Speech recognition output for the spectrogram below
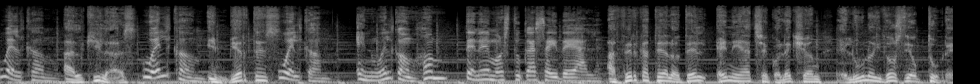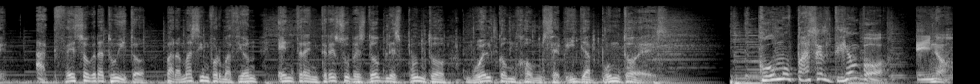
Welcome. ¿Alquilas? Welcome. ¿Inviertes? Welcome. En Welcome Home tenemos tu casa ideal. Acércate al Hotel NH Collection el 1 y 2 de octubre. Acceso gratuito. Para más información, entra en www.welcomehomesevilla.es. ¿Cómo pasa el tiempo? Y no,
